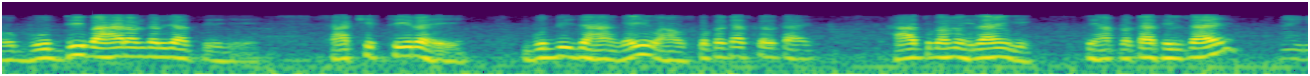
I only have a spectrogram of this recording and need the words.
और बुद्धि बाहर अंदर जाती है साक्षी स्थिर है। बुद्धि जहाँ गई वहाँ उसको प्रकाश करता है। हाथ को हम हिलाएँगे तो यहाँ प्रकाश हिलता है? नहीं।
